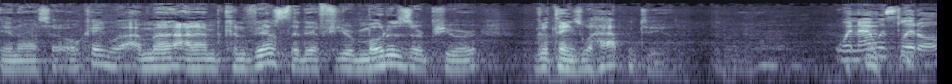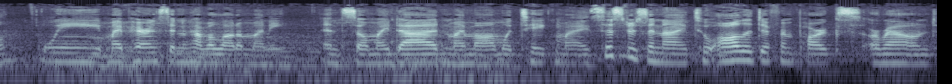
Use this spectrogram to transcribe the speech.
You know, I said, okay, well, I'm, and I'm convinced that if your motives are pure, good things will happen to you. When I was little, we my parents didn't have a lot of money, and so my dad and my mom would take my sisters and I to all the different parks around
